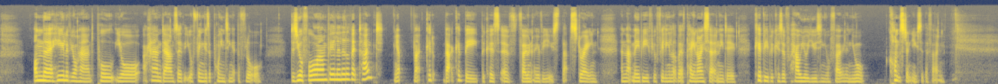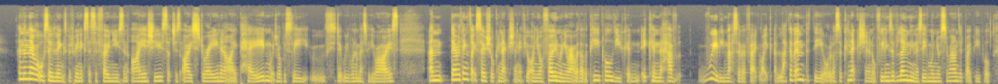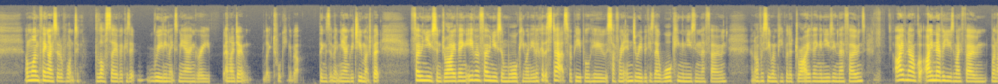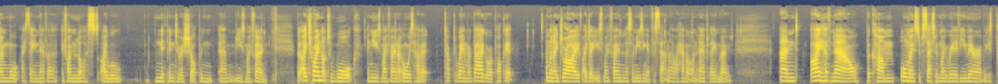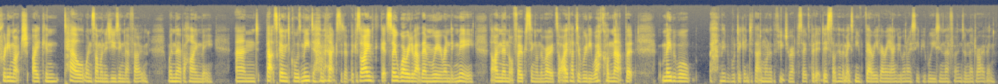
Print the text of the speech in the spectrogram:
on the heel of your hand, pull your hand down so that your fingers are pointing at the floor. Does your forearm feel a little bit tight? Yep, that could that could be because of phone overuse, that strain, and that maybe if you're feeling a little bit of pain, I certainly do, could be because of how you're using your phone and your constant use of the phone. And then there are also links between excessive phone use and eye issues such as eye strain and eye pain, which obviously you don't really want to mess with your eyes. And there are things like social connection. If you're on your phone when you're out with other people, you can it can have really massive effect like a lack of empathy or a loss of connection or feelings of loneliness even when you're surrounded by people. And one thing I sort of want to gloss over because it really makes me angry and I don't like talking about things that make me angry too much, but phone use and driving, even phone use and walking, when you look at the stats for people who suffer an injury because they're walking and using their phone, and obviously when people are driving and using their phones, I've now got, I never use my phone when I'm walk. I say never. If I'm lost, I will nip into a shop and um, use my phone. But I try not to walk and use my phone. I always have it tucked away in my bag or a pocket. And when I drive, I don't use my phone unless I'm using it for sat nav. I have it on airplane mode. And I have now become almost obsessed with my rear view mirror because pretty much I can tell when someone is using their phone when they're behind me. And that's going to cause me to have an accident because I get so worried about them rear ending me that I'm then not focusing on the road. So I've had to really work on that. But maybe we'll maybe we'll dig into that in one of the future episodes. But it is something that makes me very, very angry when I see people using their phones when they're driving.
